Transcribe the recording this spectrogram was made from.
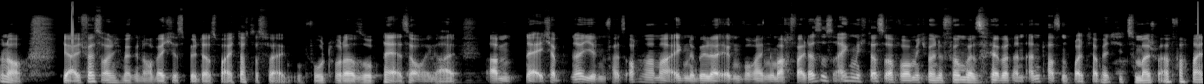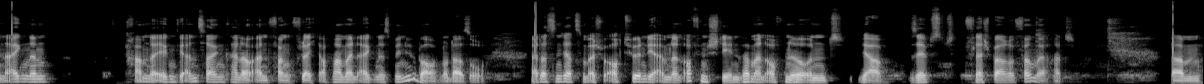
Genau. Ja, ich weiß auch nicht mehr genau, welches Bild das war. Ich dachte, das war irgendein Foto oder so. Naja, ist ja auch egal. Ähm, naja, ich habe ne, jedenfalls auch mal, mal eigene Bilder irgendwo reingemacht, weil das ist eigentlich das auch, warum ich meine Firma selber dann anpassen wollte, damit ich zum Beispiel einfach meinen eigenen Kram da irgendwie anzeigen kann am Anfang. Vielleicht auch mal mein eigenes Menü bauen oder so. Ja, das sind ja zum Beispiel auch Türen, die einem dann offen stehen, wenn man offene und ja, selbst flashbare Firmware hat. Ähm,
